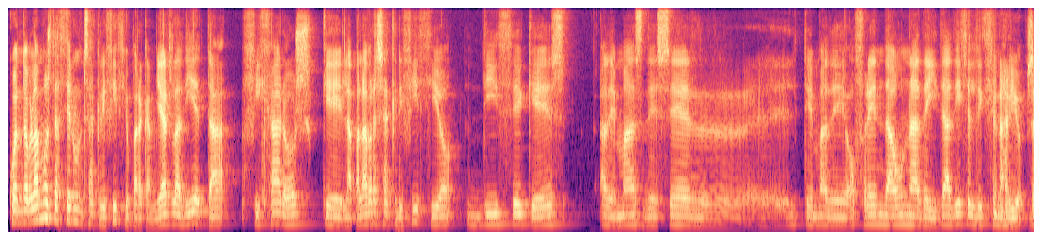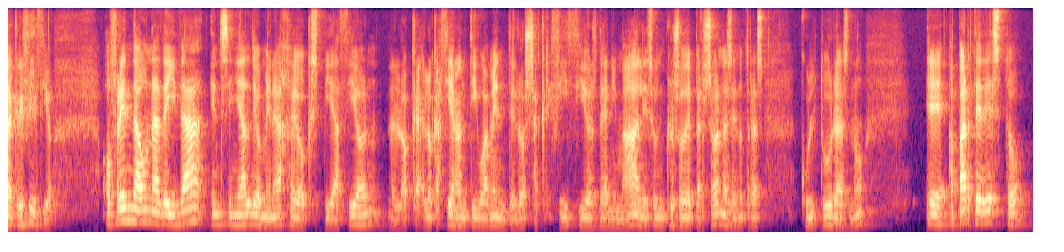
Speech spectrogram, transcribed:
Cuando hablamos de hacer un sacrificio para cambiar la dieta, fijaros que la palabra sacrificio dice que es, además de ser el tema de ofrenda a una deidad, dice el diccionario, sacrificio, ofrenda a una deidad en señal de homenaje o expiación, lo que, lo que hacían antiguamente, los sacrificios de animales o incluso de personas en otras culturas, ¿no? Eh, aparte de esto,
